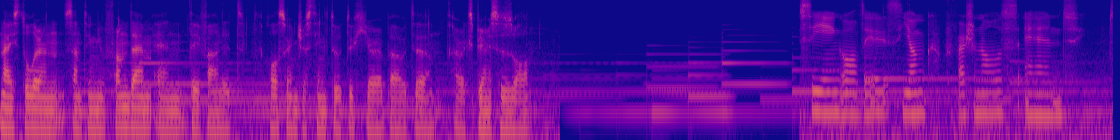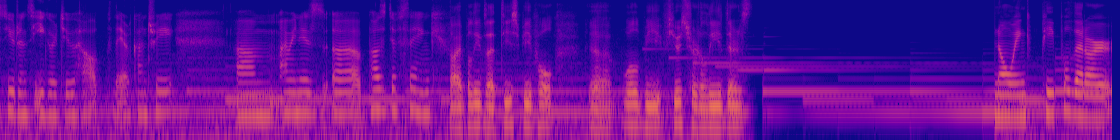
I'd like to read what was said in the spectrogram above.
nice to learn something new from them and they found it also interesting to, to hear about uh, our experiences as well. Seeing all these young professionals and students eager to help their country, um, I mean, is a positive thing. I believe that these people uh, will be future leaders. Knowing people that are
